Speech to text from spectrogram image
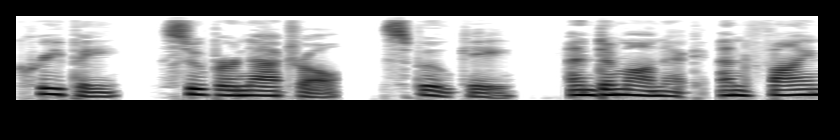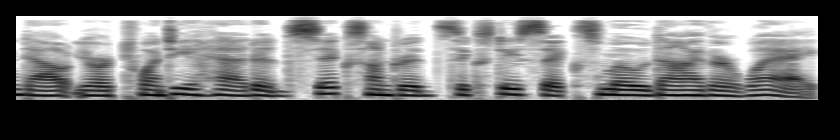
creepy, supernatural, spooky, and demonic and find out your 20-headed 666 mode either way.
